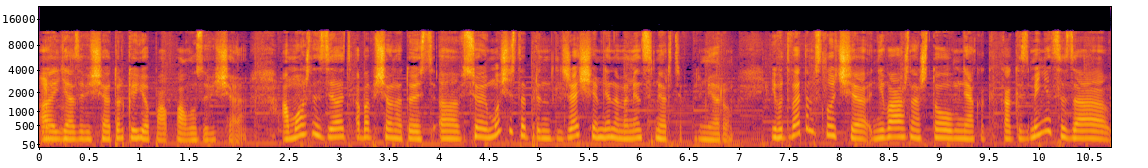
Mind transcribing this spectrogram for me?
А, я завещаю, только ее Павлу завещаю. А можно сделать обобщенно, то есть э, все имущество, принадлежащее мне на момент смерти, к примеру. И вот в этом случае, неважно, что у меня как, как изменится за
